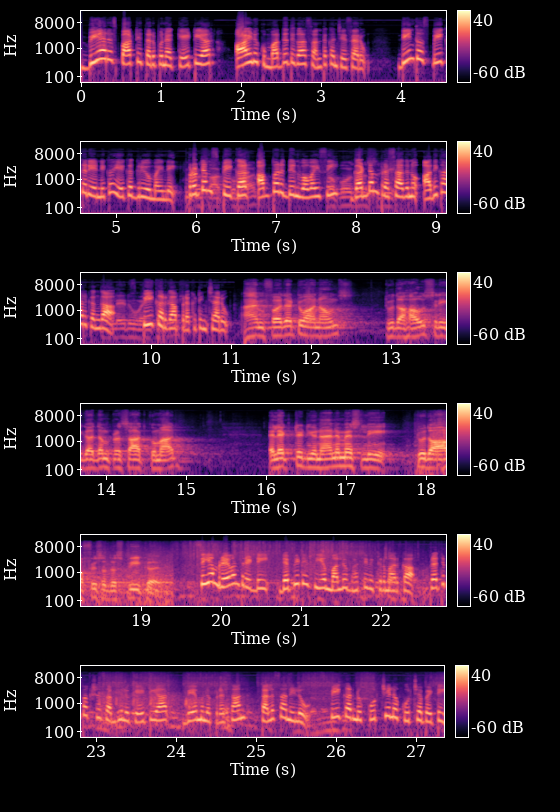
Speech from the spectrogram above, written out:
బీఆర్ఎస్ పార్టీ తరపున కేటీఆర్ ఆయనకు మద్దతుగా సంతకం చేశారు. దీంతో స్పీకర్ ఎన్నిక ఏకగ్రీవమైంది. ప్రొటెం స్పీకర్ అక్బరుద్దీన్ ఓవైసీ గడ్డం ప్రసాద్ను అధికారికంగా స్పీకర్గా ప్రకటించారు. I am further to announce to the House Sri Gadam Prasad Kumar, elected unanimously to the office of the Speaker. CM Revanth Reddy deputy CM Mallu Bhatti Vikramarka ప్రతిపక్ష సభ్యులు కేటీఆర్ వేముల ప్రశాంత్ తలసానిలు స్పీకర్ను కుర్చీలో కూర్చోబెట్టి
